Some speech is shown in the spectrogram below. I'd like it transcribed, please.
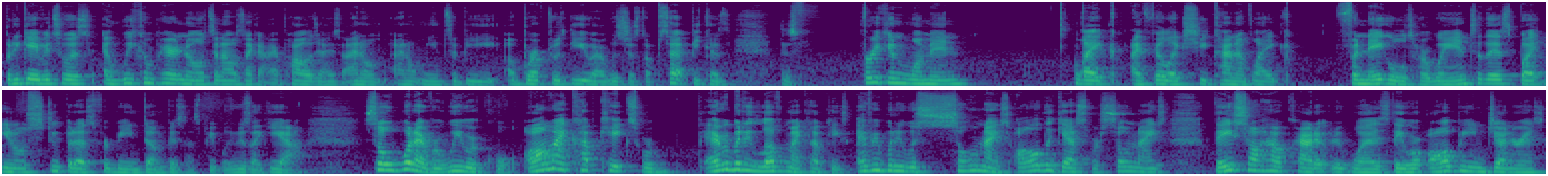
but he gave it to us and we compared notes and I was like, I apologize. I don't I don't mean to be abrupt with you. I was just upset because this freaking woman like I feel like she kind of like finagled her way into this, but you know, stupid us for being dumb business people. He was like, Yeah. So whatever, we were cool. All my cupcakes were everybody loved my cupcakes. Everybody was so nice. All the guests were so nice. They saw how crowded it was. They were all being generous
